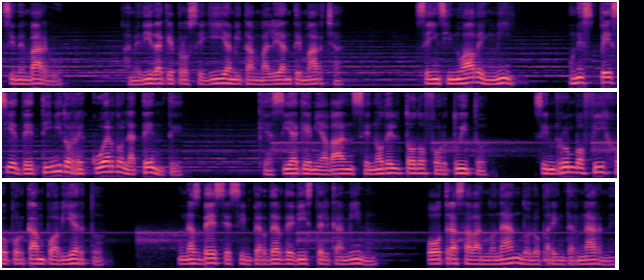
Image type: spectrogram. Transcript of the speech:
Sin embargo, a medida que proseguía mi tambaleante marcha, se insinuaba en mí una especie de tímido recuerdo latente que hacía que mi avance no del todo fortuito, sin rumbo fijo por campo abierto, unas veces sin perder de vista el camino, otras abandonándolo para internarme,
